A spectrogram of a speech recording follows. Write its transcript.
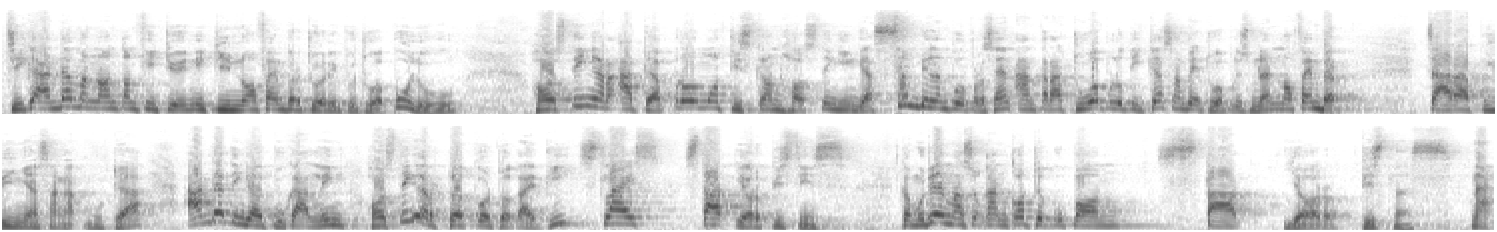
Jika Anda menonton video ini di November 2020, Hostinger ada promo diskon hosting hingga 90% antara 23 sampai 29 November. Cara belinya sangat mudah. Anda tinggal buka link hostinger.co.id slash start your business. Kemudian masukkan kode kupon start your business. Nah,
